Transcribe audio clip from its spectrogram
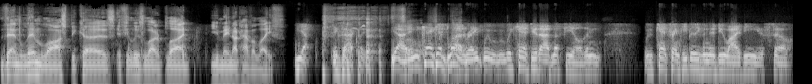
than limb loss because if you lose a lot of blood, you may not have a life. Yeah, exactly. Yeah, so, and you can't get blood, right? We we can't do that in the field, and we can't train people even to do IVs. So,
